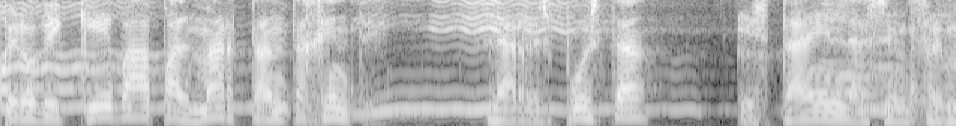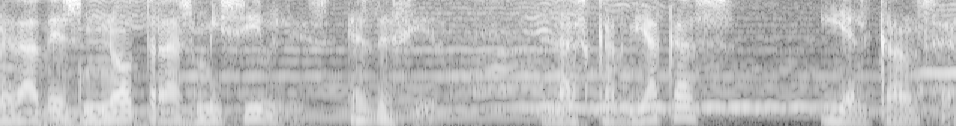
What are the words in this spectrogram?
Pero ¿de qué va a palmar tanta gente? La respuesta está en las enfermedades no transmisibles, es decir, las cardíacas y el cáncer.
